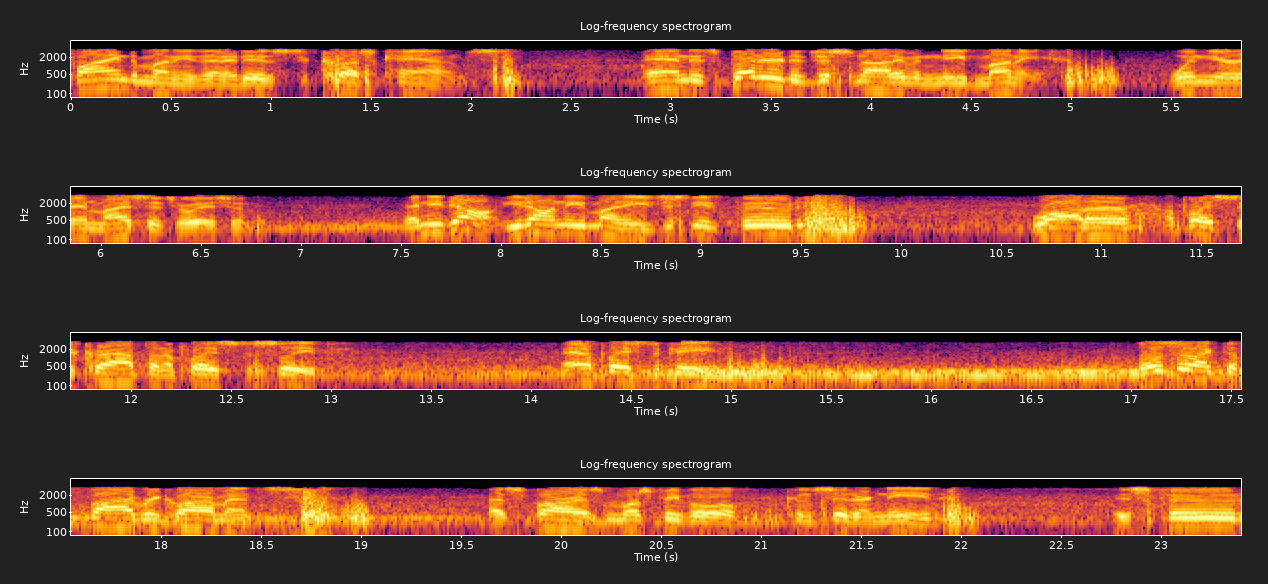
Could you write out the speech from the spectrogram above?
find money than it is to crush cans. And it's better to just not even need money when you're in my situation. And you don't. You don't need money. You just need food, water, a place to crap, and a place to sleep. And a place to pee. Those are like the five requirements as far as most people consider need is food,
